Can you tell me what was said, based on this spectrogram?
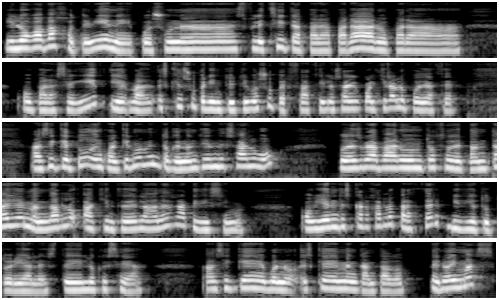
Y luego abajo te viene pues una flechita para parar o para o para seguir. Y es que es súper intuitivo, súper fácil, o sea que cualquiera lo puede hacer. Así que tú en cualquier momento que no entiendes algo, puedes grabar un trozo de pantalla y mandarlo a quien te dé la gana, es rapidísimo. O bien descargarlo para hacer videotutoriales de lo que sea. Así que bueno, es que me ha encantado. Pero hay más.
